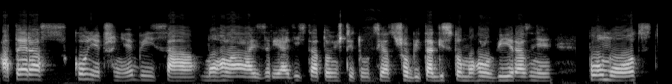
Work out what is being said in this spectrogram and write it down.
A teraz konečne by sa mohla aj zriadiť táto inštitúcia, čo by takisto mohlo výrazne pomôcť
